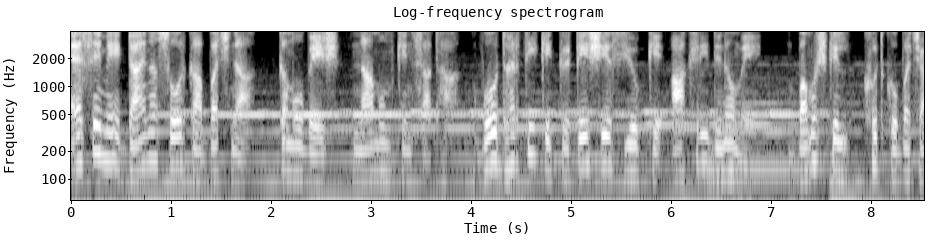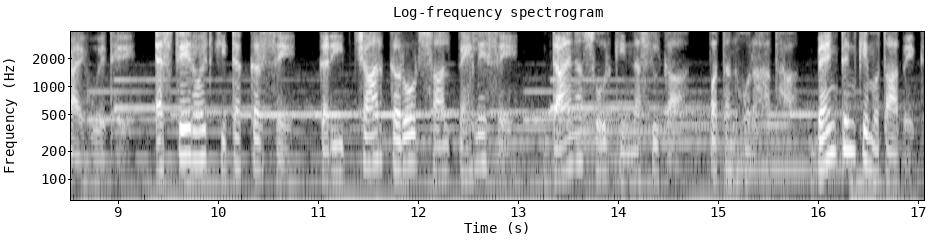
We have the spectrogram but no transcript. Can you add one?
ऐसे में डायनासोर का बचना कमोबेश नामुमकिन सा था। वो धरती के क्रिटेशियस युग के आखिरी दिनों में बमुश्किल खुद को बचाए हुए थे। एस्टेरॉइड की टक्कर से करीब चार करोड़ साल पहले से डायनासोर की नस्ल का पतन हो रहा था। बेंटन के मुताबिक,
